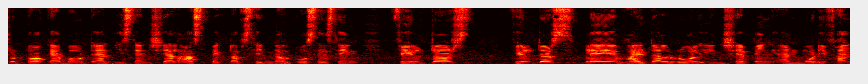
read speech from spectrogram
to talk about an essential aspect of signal processing filters filters play a vital role in shaping and modifying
